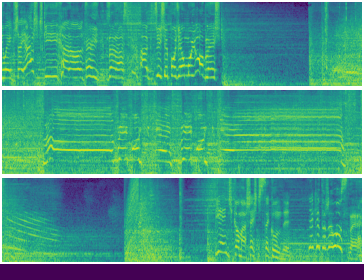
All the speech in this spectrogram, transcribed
Miłej przejażdżki, Harold! Hej, zaraz! A gdzie się podział mój obleś? Aaa! Wypuść mnie! Wypuść mnie! 5,6 sekundy. Jakie to żałosne.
